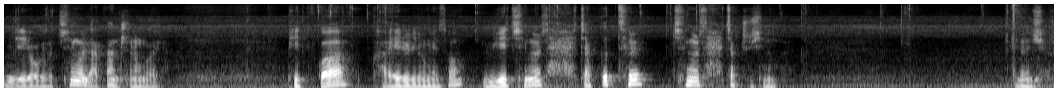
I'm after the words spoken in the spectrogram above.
이제 여기서 층을 약간 주는 거예요. 빗과 가위를 이용해서 위에 층을 살짝 끝을 층을 살짝 주시는 거예요. 이런 식으로.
